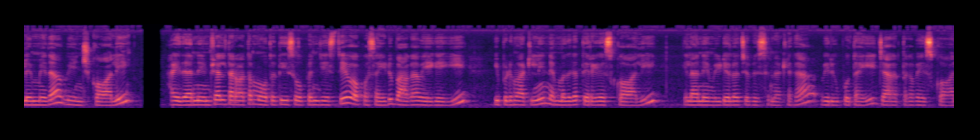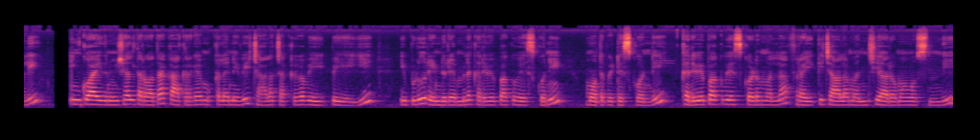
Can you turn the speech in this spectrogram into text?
ఫ్లేమ్ మీద వేయించుకోవాలి. ఐదారు నిమిషాల తర్వాత మూత తీసి ఓపెన్ చేస్తే ఒక సైడు బాగా వేగాయి. ఇప్పుడు వాటిని నెమ్మదిగా తిరగేసుకోవాలి. ఇలా నేను వీడియోలో చూపిస్తున్నట్లుగా విరిగిపోతాయి. జాగ్రత్తగా వేసుకోవాలి. ఇంకో ఐదు నిమిషాల తర్వాత కాకరకాయ ముక్కలు అనేవి చాలా చక్కగా వేగిపోయాయి. ఇప్పుడు రెండు రెమ్మల కరివేపాకు వేసుకొని మూత పెట్టేసుకోండి. కరివేపాకు వేసుకోవడం వల్ల ఫ్రైకి చాలా మంచి అరోమా వస్తుంది.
